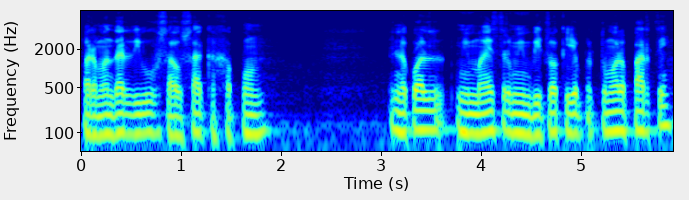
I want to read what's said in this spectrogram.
para mandar dibujos a Osaka, Japón, en la cual mi maestra me invitó a que yo tomara parte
